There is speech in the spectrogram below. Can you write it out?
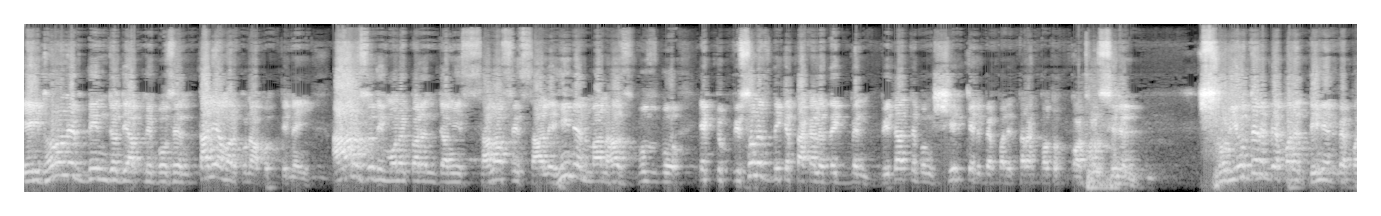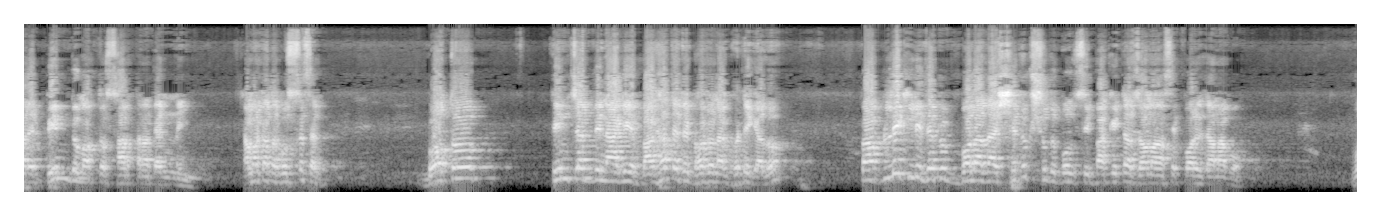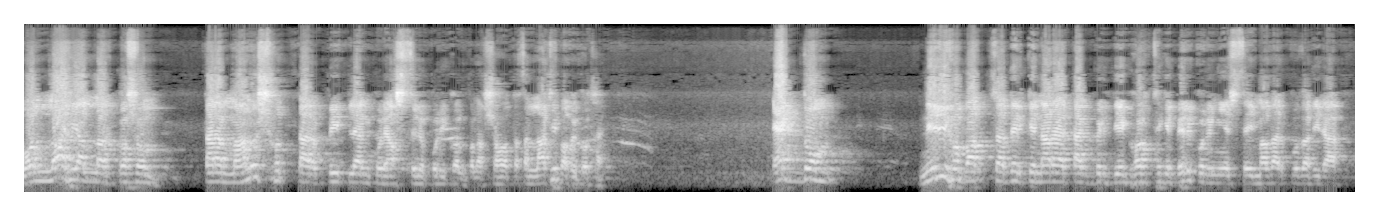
এই ধরনের দিন যদি আপনি বোঝেন, তাহলে আমার কোনো আপত্তি নেই। আর যদি মনে করেন যে আমি সালাফে সালেহিনের মানহাজ বুঝব, একটু পিছনের দিকে তাকালে দেখবেন বিদাত এবং শিরকের ব্যাপারে তারা কত কঠোর ছিলেন। শরীয়তের ব্যাপারে, দিনের ব্যাপারে বিন্দু মাত্র সার তারা দেন নেই। আমার কথা বুঝতেছেন? গত তিন চার দিন আগে বাঘাতে যে ঘটনা ঘটে গেল পাবলিকলি যেটুক বলা যায়, সেটুক শুধু বলছি, বাকিটা জমা আছে, পরে জানাব। ওয়াল্লাহি আল্লাহর কসম, তারা মানুষ হত্যার প্রি প্ল্যান করে আসছিল পরিকল্পনা সহ তারা লাঠি পাবে কোথায়? একদম নিরীহ বাচ্চাদেরকে নারায় তাকবির দিয়ে ঘর থেকে বের করে নিয়ে এসছে এই মাদার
